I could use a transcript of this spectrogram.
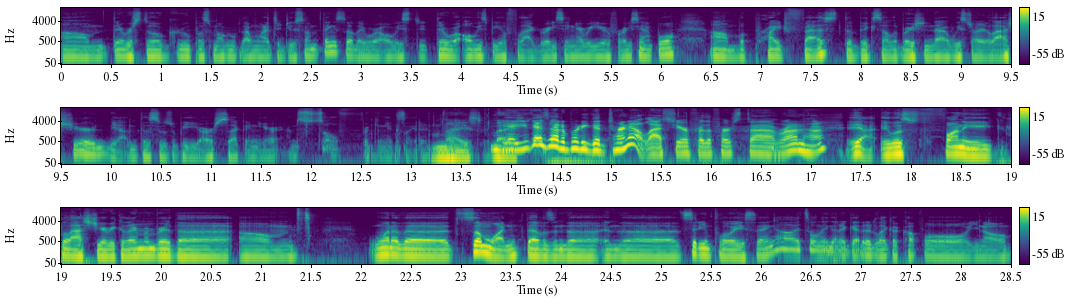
Um there were still a group a small group that wanted to do something so they were always do, there will always be a flag racing every year for example. Um but pride fest the big celebration that we started last year yeah this will be our second year i'm so freaking excited Nice, nice. Yeah, you guys had a pretty good turnout last year for the first uh, run, huh? Yeah, it was funny last year because I remember the um one of the someone that was in the in the city employees saying, "Oh, it's only gonna get it like a couple, you know."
